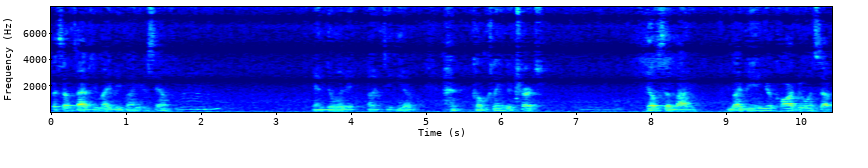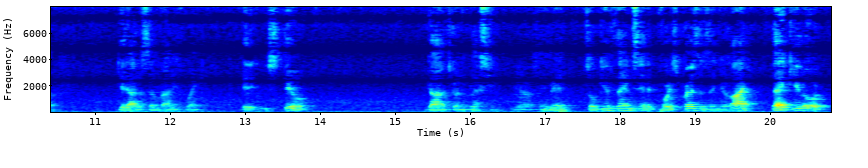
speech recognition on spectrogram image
But sometimes you might be by yourself Mm-hmm. And doing it unto Him. Come clean the church. Help somebody. You might be in your car doing something. Get out of somebody's way. It still, God's going to bless you. Yes. Amen. So give thanks in it for His presence in your life. Thank you, Lord.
